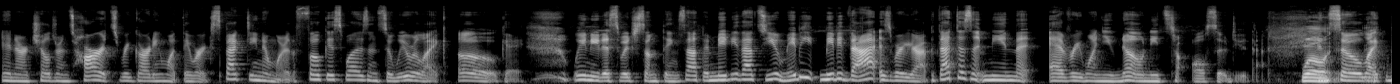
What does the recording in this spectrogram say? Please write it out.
in our children's hearts regarding what they were expecting and where the focus was. And so we were like, oh, okay, we need to switch some things up. And maybe that's you. Maybe, maybe that is where you're at. But that doesn't mean that everyone you know needs to also do that. Well, and so like yeah.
